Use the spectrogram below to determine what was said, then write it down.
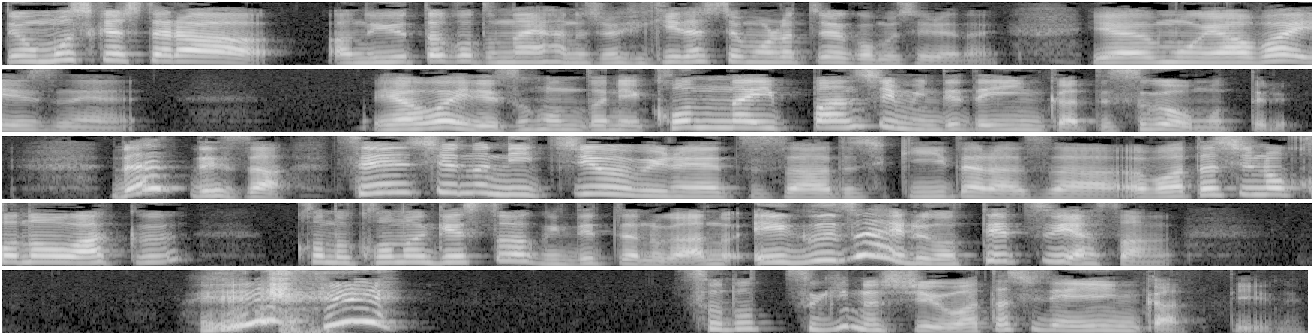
でももしかしたら、あの、言ったことない話を引き出してもらっちゃうかもしれない。いや、もうやばいですね。やばいです、本当に。こんな一般市民出ていいんかってすごい思ってる。だってさ、先週の日曜日のやつさ、私聞いたらさ、私のこの枠この、このゲスト枠に出てたのが、あの、 EXILE の TETSUYA さん。え？その次の週私でいいんかっていうね。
